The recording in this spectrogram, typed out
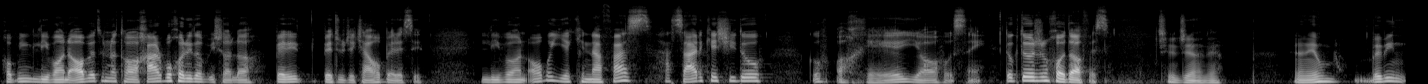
خب این لیوان آبتون رو تا آخر بخورید و ایشالا برید به جوجه کباب برسید. لیوان آب و یک نفس سر کشید و گفت آخه یا حسین. دکتر جون خداحافظ. چه جاله یعنی ببین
